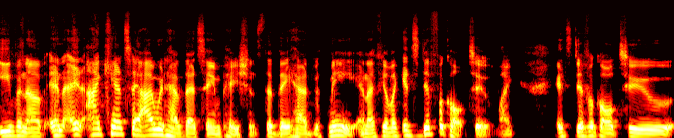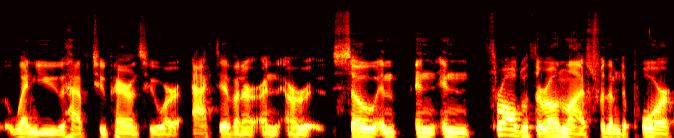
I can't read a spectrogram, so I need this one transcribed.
even of, and, and I can't say I would have that same patience that they had with me. And I feel like it's difficult to, like, it's difficult to when you have two parents who are active and are, and are so in, in, enthralled with their own lives for them to pour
